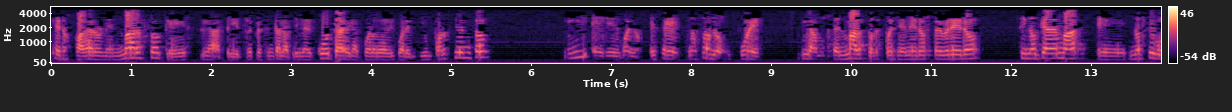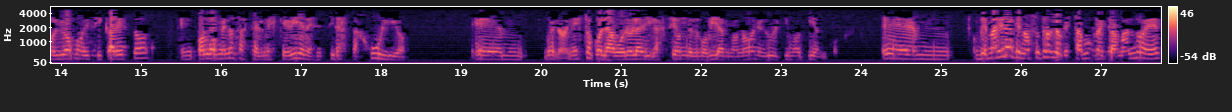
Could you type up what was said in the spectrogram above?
que nos pagaron en marzo, que es la representa la primera cuota del acuerdo del 41%, y eh, bueno, ese no solo fue, digamos, en marzo, después de enero, febrero, sino que además eh, no se volvió a modificar eso eh, por lo menos hasta el mes que viene, es decir, hasta julio. Em, bueno, en esto colaboró la dilación del gobierno, ¿no? En el último tiempo. Em, de manera que nosotros lo que estamos reclamando es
